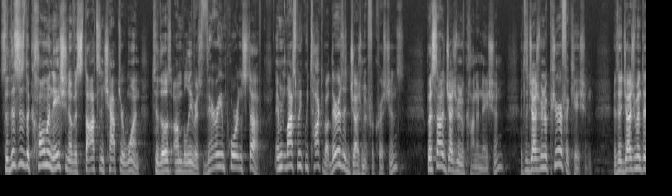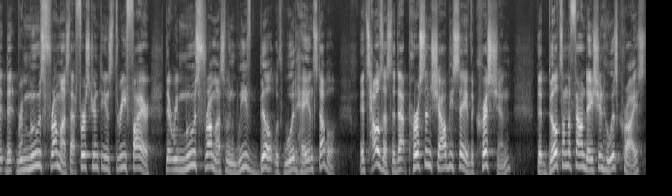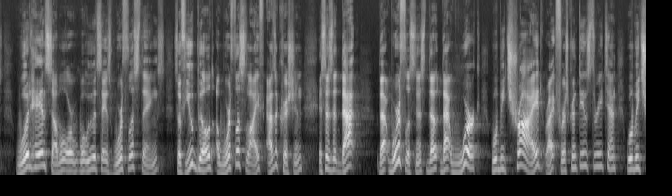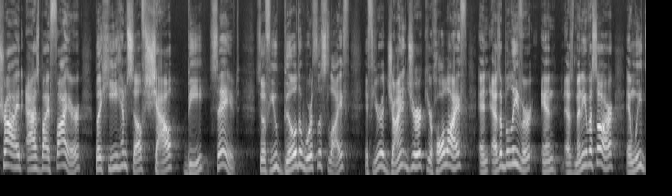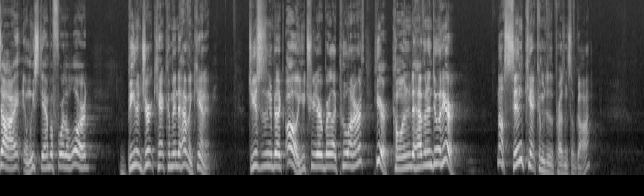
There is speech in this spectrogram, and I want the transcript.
So, this is the culmination of his thoughts in chapter 1 to those unbelievers. Very important stuff. And last week we talked about there is a judgment for Christians, but it's not a judgment of condemnation, it's a judgment of purification. It's a judgment that, that removes from us that 1 Corinthians 3 fire that removes from us when we've built with wood, hay, and stubble. It tells us that that person shall be saved, the Christian that built on the foundation who is Christ, wood, hay, and stubble, or what we would say is worthless things. So if you build a worthless life as a Christian, it says that that that worthlessness, that work will be tried, right? 1 Corinthians 3:10 will be tried as by fire, but he himself shall be saved. So if you build a worthless life, if you're a giant jerk your whole life, and as a believer, and as many of us are, and we die and we stand before the Lord, being a jerk can't come into heaven, can it? Jesus isn't gonna be like, oh, you treat everybody like poo on earth? Here, come on into heaven and do it here. No, sin can't come into the presence of God.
